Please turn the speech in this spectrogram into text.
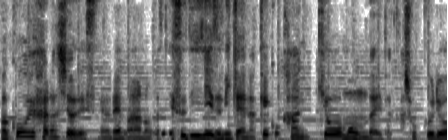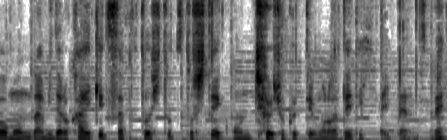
まあ、こういう話をですね、まあ、あの、SDGs みたいな結構環境問題とか食料問題みたいな解決策と一つとして昆虫食っていうものが出てきていたんですよね。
